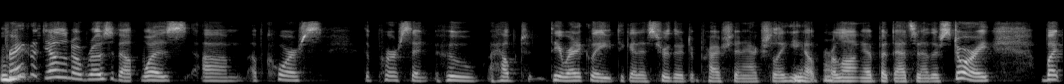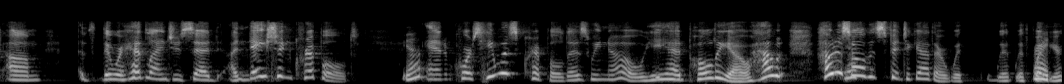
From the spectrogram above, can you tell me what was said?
Mm-hmm. Franklin Delano Roosevelt was, um, of course, the person who helped theoretically to get us through the depression. Actually, he helped prolong it, but that's another story. But um, there were headlines. You said a nation crippled. Yeah. And of course, he was crippled, as we know. He had polio. How how does yeah. all this fit together with with, with what right. your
